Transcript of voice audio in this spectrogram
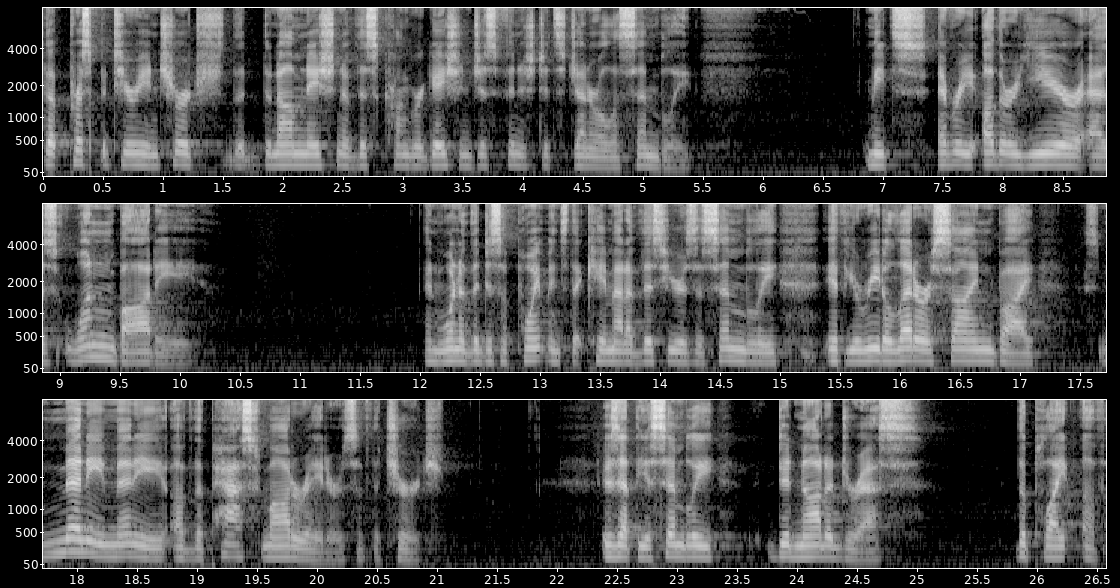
The Presbyterian Church, the denomination of this congregation, just finished its General Assembly. Meets every other year as one body. And one of the disappointments that came out of this year's assembly, if you read a letter signed by many, many of the past moderators of the church, is that the assembly did not address the plight of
